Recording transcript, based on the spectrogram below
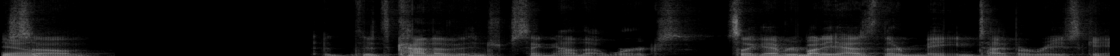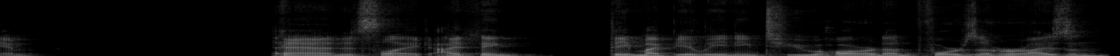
Yeah. So it, it's kind of interesting how that works. It's like everybody has their main type of race game. And it's like I think they might be leaning too hard on Forza Horizon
